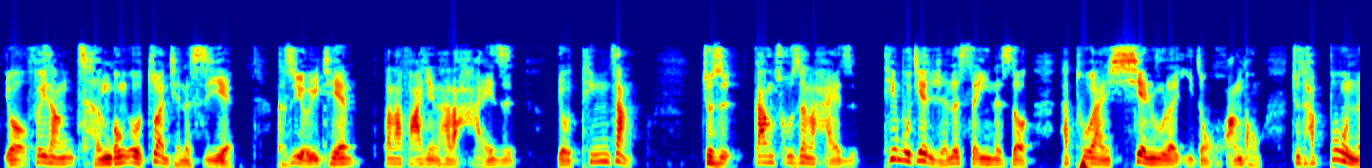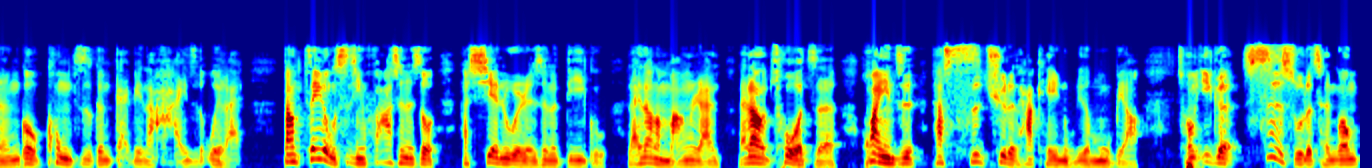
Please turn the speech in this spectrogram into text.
有非常成功又赚钱的事业。可是有一天，当他发现他的孩子有听障，就是刚出生的孩子听不见人的声音的时候，他突然陷入了一种惶恐，就他不能够控制跟改变他孩子的未来。当这种事情发生的时候，他陷入了人生的低谷，来到了茫然，来到了挫折。换言之，他失去了他可以努力的目标，从一个世俗的成功，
